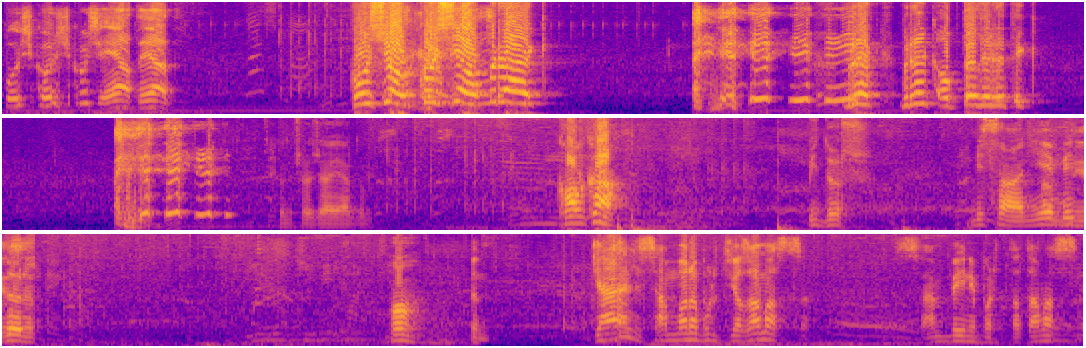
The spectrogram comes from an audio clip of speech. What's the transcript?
Koş koş koş. E at e at. Koşuyorum koşuyorum bırak. bırak bırak aptal yaratık. Yardım çocuğa yardım. Kanka. Bir dur. Bir saniye bir dur. Hah. Gel sen bana bırt yazamazsın. Sen beni bırtlatamazsın.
